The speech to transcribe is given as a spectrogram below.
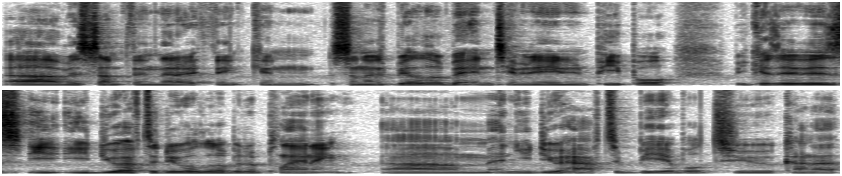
um, is something that I think can sometimes be a little bit intimidating to people because it is you, you do have to do a little bit of planning um, and you do have to be able to kind of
